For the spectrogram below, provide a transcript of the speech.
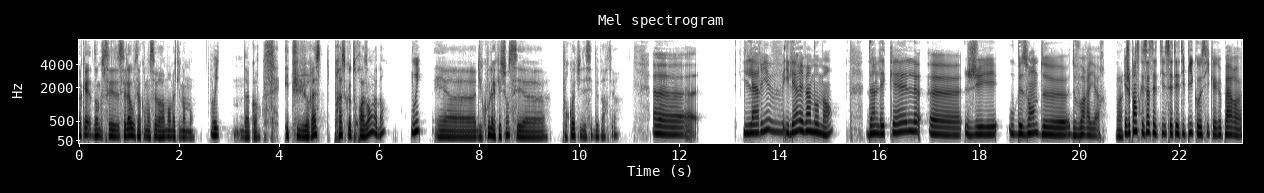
Ok, donc c'est là où tu as commencé vraiment à mettre les mains dedans. Oui. D'accord. Et tu restes presque trois ans là-bas? Oui. Et euh, du coup, la question, c'est euh, pourquoi tu décides de partir? Il, arrive, il est arrivé un moment dans lequel j'ai eu besoin de, de voir ailleurs. Et je pense que ça, c'était typique aussi quelque part euh,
